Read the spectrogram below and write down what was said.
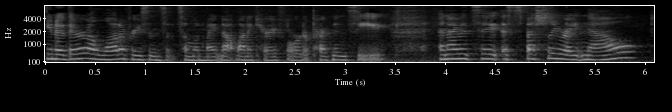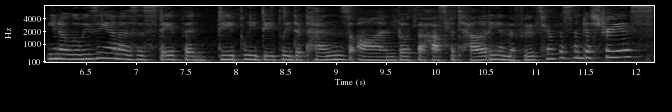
You know, there are a lot of reasons that someone might not want to carry forward a pregnancy. And I would say, especially right now, you know, Louisiana is a state that deeply, deeply depends on both the hospitality and the food service industries.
